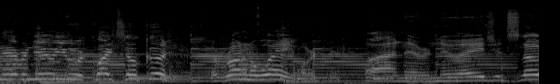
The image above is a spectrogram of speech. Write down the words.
never knew you were quite so good at running away, Arthur. I never knew age had slowed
